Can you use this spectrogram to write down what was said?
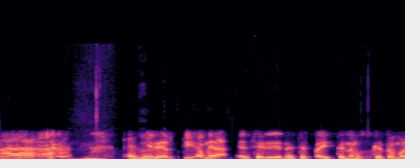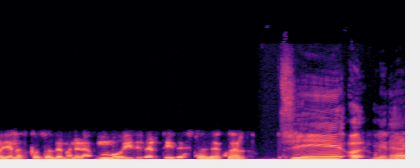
Ah, es divertido. Mira, en serio, en este país tenemos que tomar ya las cosas de manera muy divertida. ¿Estás de acuerdo? Sí, oh, mira,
